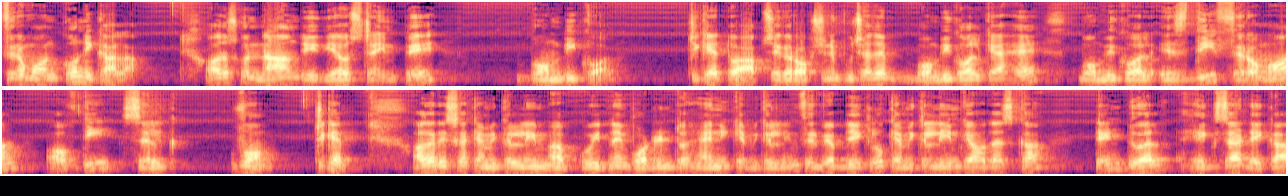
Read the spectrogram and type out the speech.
फेरोमोन को निकाला। और उसको नाम दे दिया उस टाइम पे बॉम्बी कॉल ठीक है? तो आपसे अगर ऑप्शन में पूछा जाए बॉम्बी कॉल क्या है? Bombykol is the pheromone of the silkworm ठीक है? अगर इसका केमिकल नेम आपको इतना इंपॉर्टेंट तो है नहीं केमिकल नेम फिर भी आप देख लो केमिकल नेम क्या होता है इसका? Ten twelve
